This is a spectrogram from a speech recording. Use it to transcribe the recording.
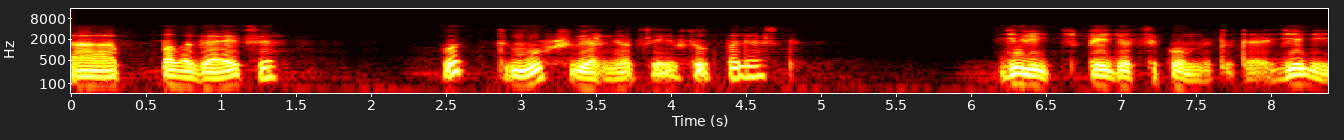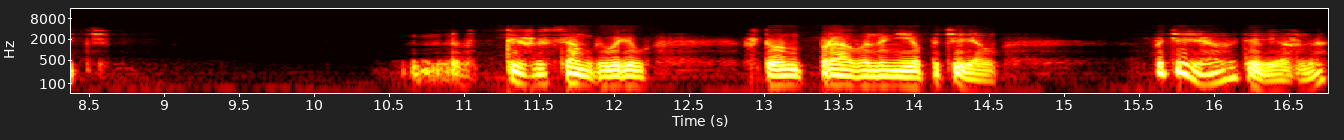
А полагается... Вот муж вернется и в суд подаст. Делить придется комнату-то, делить. Но ты же сам говорил, что он право на нее потерял. Потерял, это верно.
